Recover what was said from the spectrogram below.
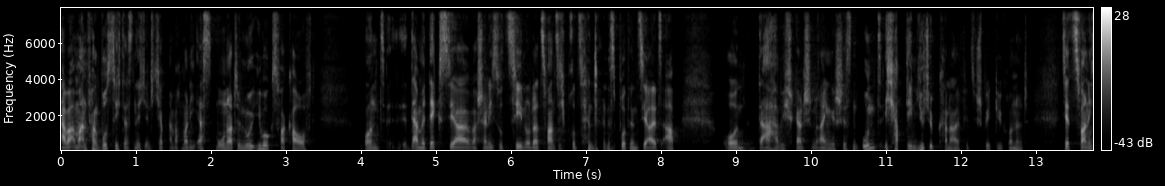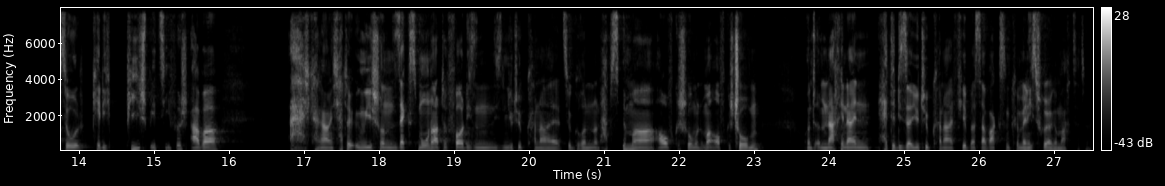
Aber am Anfang wusste ich das nicht und ich habe einfach mal die ersten Monate nur E-Books verkauft. Und damit deckst du ja wahrscheinlich so 10 oder 20 Prozent deines Potenzials ab. Und da habe ich ganz schön reingeschissen. Und ich habe den YouTube-Kanal viel zu spät gegründet. Ist jetzt zwar nicht so KDP-spezifisch, aber ah, ich keine Ahnung, ich hatte irgendwie schon sechs Monate vor, diesen, diesen YouTube-Kanal zu gründen und habe es immer aufgeschoben und immer aufgeschoben. Und im Nachhinein hätte dieser YouTube-Kanal viel besser wachsen können, wenn ich es früher gemacht hätte.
